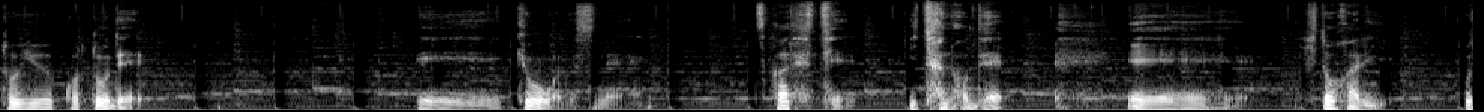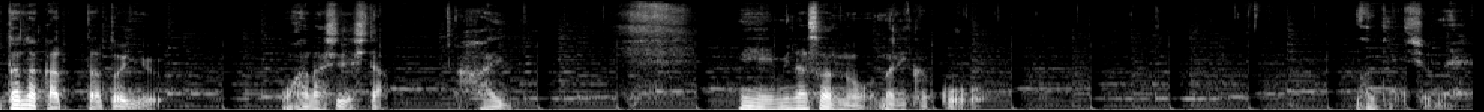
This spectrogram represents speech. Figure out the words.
ということで、えー、今日はですね、疲れていたので、えー、一針打たなかったというお話でした。はい。えー、皆さんの何かこう、なんて言うんでしょうね。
